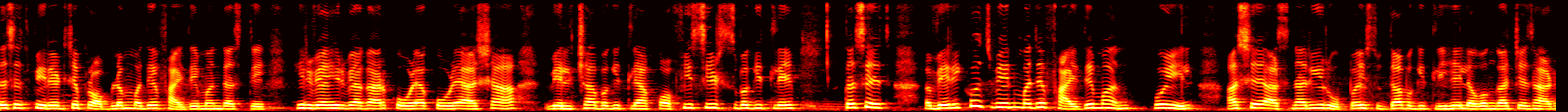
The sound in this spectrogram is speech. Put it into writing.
तसेच पिरियडचे प्रॉब्लेममध्ये फायदेमंद असते. हिरव्या हिरव्यागार कोवळ्या कोवळ्या अशा वेलच्या बघितल्या. कॉफी सीड्स बघितले. तसेच व्हेरिकोज वेनमध्ये फायदेमंद होईल असे असणारी रोपंसुद्धा बघितली. हे लवंगाचे झाड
